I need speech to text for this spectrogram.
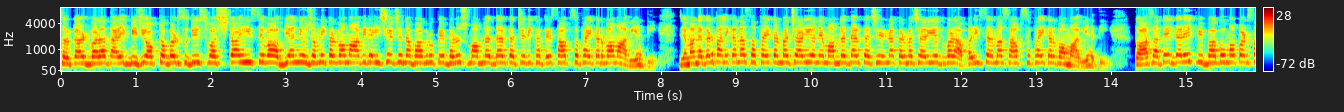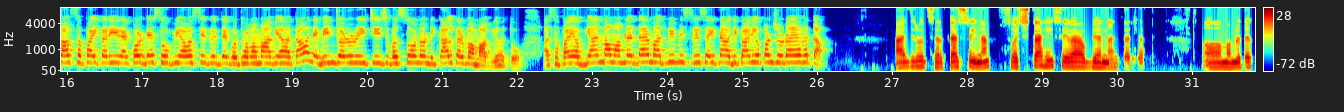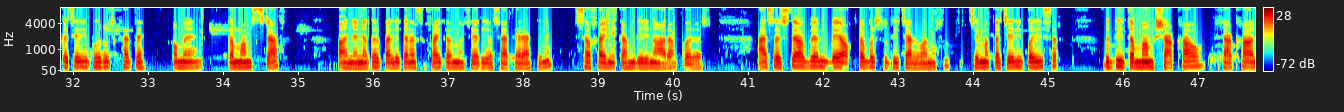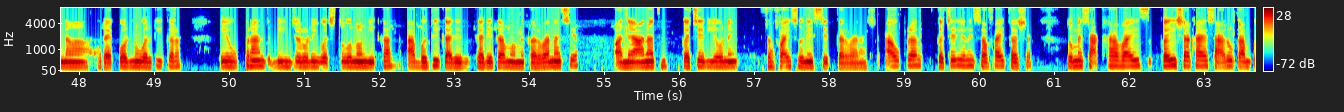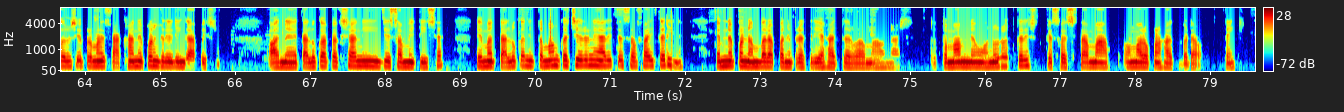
સરકાર દ્વારા તારીખ બીજી ઓક્ટોબર સુધી સ્વચ્છતા હી સેવા અભિયાનની ઉજવણી કરવામાં આવી રહી છે, જેના ભાગરૂપે ભરૂચ મામલતદાર કચેરી ખાતે સાફ સફાઈ કરવામાં આવી હતી. જેમાં નગરપાલિકાના સફાઈ કર્મચારીઓ અને મામલતદાર કચેરીના કર્મચારીઓ દ્વારા પરિસરમાં સાફ સફાઈ કરવામાં આવી હતી. તો આ સાથે દરેક વિભાગોમાં પણ સાફ સફાઈ કરી રેકોર્ડને સુવ્યવસ્થિત રીતે ગોઠવવામાં આવ્યા હતા અને બિનજરૂરી ચીજ વસ્તુઓનો નિકાલ કરવામાં આવ્યો હતો. આ સફાઈ અભિયાનમાં મામલતદાર માધવી મિસ્ત્રી સહિતના અધિકારીઓ પણ જોડાયા હતા. આજરોજ સરકારશ્રીના સ્વચ્છતા હી સેવા અભિયાન અંતર્ગત મામલતદાર કચેરી ભરૂચ ખાતે અમે તમામ સ્ટાફ અને નગરપાલિકાના સફાઈ કર્મચારીઓ સાથે રાખીને સફાઈની કામગીરીનો આરંભ કર્યો છે. આ સ્વચ્છતા અભિયાન બે ઓક્ટોબર સુધી ચાલવાનું છે, જેમાં કચેરી પરિસર, બધી તમામ શાખાઓ, શાખાના રેકોર્ડનું વર્ગીકરણ, એ ઉપરાંત બિનજરૂરી વસ્તુઓનો નિકાલ, આ બધી કાર્ય, કાર્યક્રમ અમે કરવાના છીએ અને આનાથી કચેરીઓને સફાઈ સુનિશ્ચિત કરવાના છે. આ ઉપરાંત કચેરીઓની સફાઈ થશે. તો મેં શાખા વાઇઝ કઈ શાખાએ સારું કામ કર્યું છે એ પ્રમાણે શાખાને પણ ગ્રેડિંગ આપીશું. અને તાલુકા કક્ષાની જે સમિતિ છે, એમાં તાલુકાની તમામ કચેરીઓની આ રીતે સફાઈ કરીને એમને પણ નંબર આપવાની પ્રક્રિયા હાથ ધરવામાં આવનાર છે. તો તમામને હું અનુરોધ કરીશ કે સ્વચ્છતામાં અમારો પણ હાથ બઢાવો. Thank you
